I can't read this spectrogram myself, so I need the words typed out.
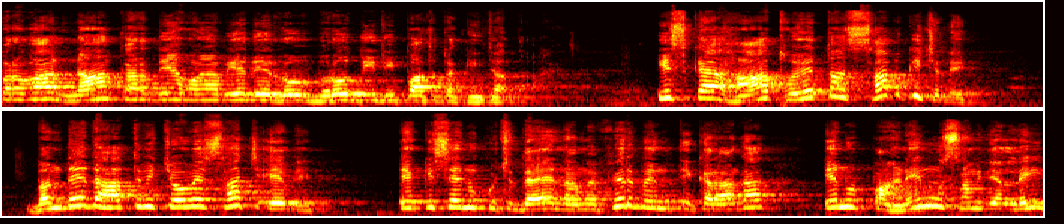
ਪਰਵਾਹ ਨਾ ਕਰਦਿਆਂ ਹੋਇਆ ਵੀ ਇਹਦੇ ਵਿਰੋਧੀ ਦੀ ਪਤ ਟੱਕੀ ਜਾਂਦਾ ਇਸ ਕਾ ਹਾਥ ਹੋਏ ਤਾਂ ਸਭ ਕੁਛ ਲੈ। ਬੰਦੇ ਦਾ ਹੱਥ ਵਿੱਚ ਹੋਵੇ ਸੱਚ ਇਹ ਵੇ ਇਹ ਕਿਸੇ ਨੂੰ ਕੁਛ ਦੇ ਨਾ ਮੈਂ ਫਿਰ ਬੇਨਤੀ ਕਰਾਂਗਾ, ਇਹਨੂੰ ਭਾਣੇ ਨੂੰ ਸਮਝਣ ਲਈ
